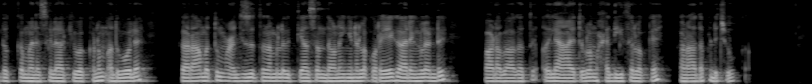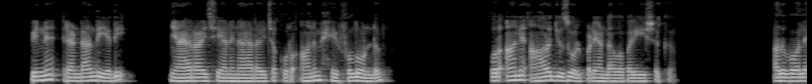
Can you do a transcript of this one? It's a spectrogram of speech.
ഇതൊക്കെ മനസ്സിലാക്കി വെക്കണം. അതുപോലെ കറാമത്തും അജിസത്തും തമ്മിലുള്ള വ്യത്യാസം എന്താണ്? ഇങ്ങനെയുള്ള കുറേ കാര്യങ്ങളുണ്ട് പാഠഭാഗത്ത്. അതിലെ ആയത്തുകളും ഹദീസുകളൊക്കെ കാണാതെ പഠിച്ചു വെക്കാം പിന്നെ രണ്ടാം തീയതി ഞായറാഴ്ചയാണ്. ഞായറാഴ്ച ഖുർആാനും ഹെഫുളും ഉണ്ട്. ഖുർആന് ആറ് ജ്യൂസ് ഉൾപ്പെടെ ഉണ്ടാവുക പരീക്ഷയ്ക്ക് അതുപോലെ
